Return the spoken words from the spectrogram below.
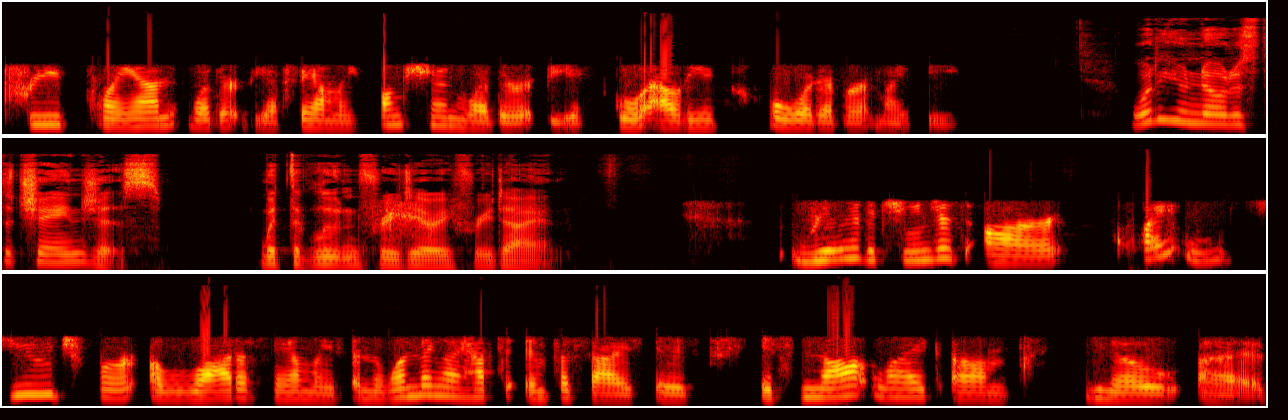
pre-plan whether it be a family function, whether it be a school outing or whatever it might be. What do you notice the changes with the gluten free, dairy free diet? really the changes are quite huge for a lot of families. And the one thing I have to emphasize is it's not like, um, you know, uh,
